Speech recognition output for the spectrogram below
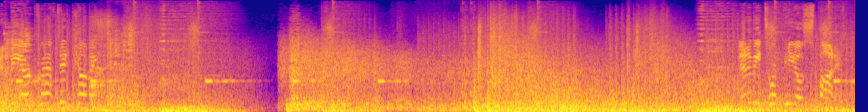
Enemy aircraft incoming! Enemy torpedoes spotted!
